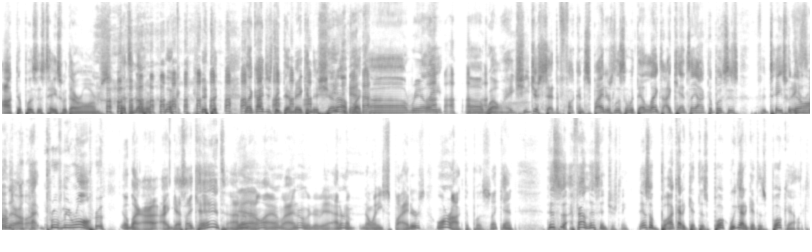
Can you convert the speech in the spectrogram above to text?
octopuses taste with their arms. That's another look. like I just think they're making this shit up. Like, uh, really? Uh, well, hey, she just said the fucking spiders listen with their legs. I can't say octopuses taste with their with arms. their. I- prove me wrong. I'm like, I, I guess I can't. I Yeah. don't know. I don't. I don't. I don't know any spiders or octopus. I can't. This is. I found this interesting. There's a. I got to get this book. We got to get this book, Alex.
